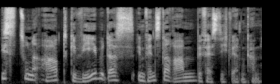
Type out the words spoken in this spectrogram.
ist so eine Art Gewebe, das im Fensterrahmen befestigt werden kann.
